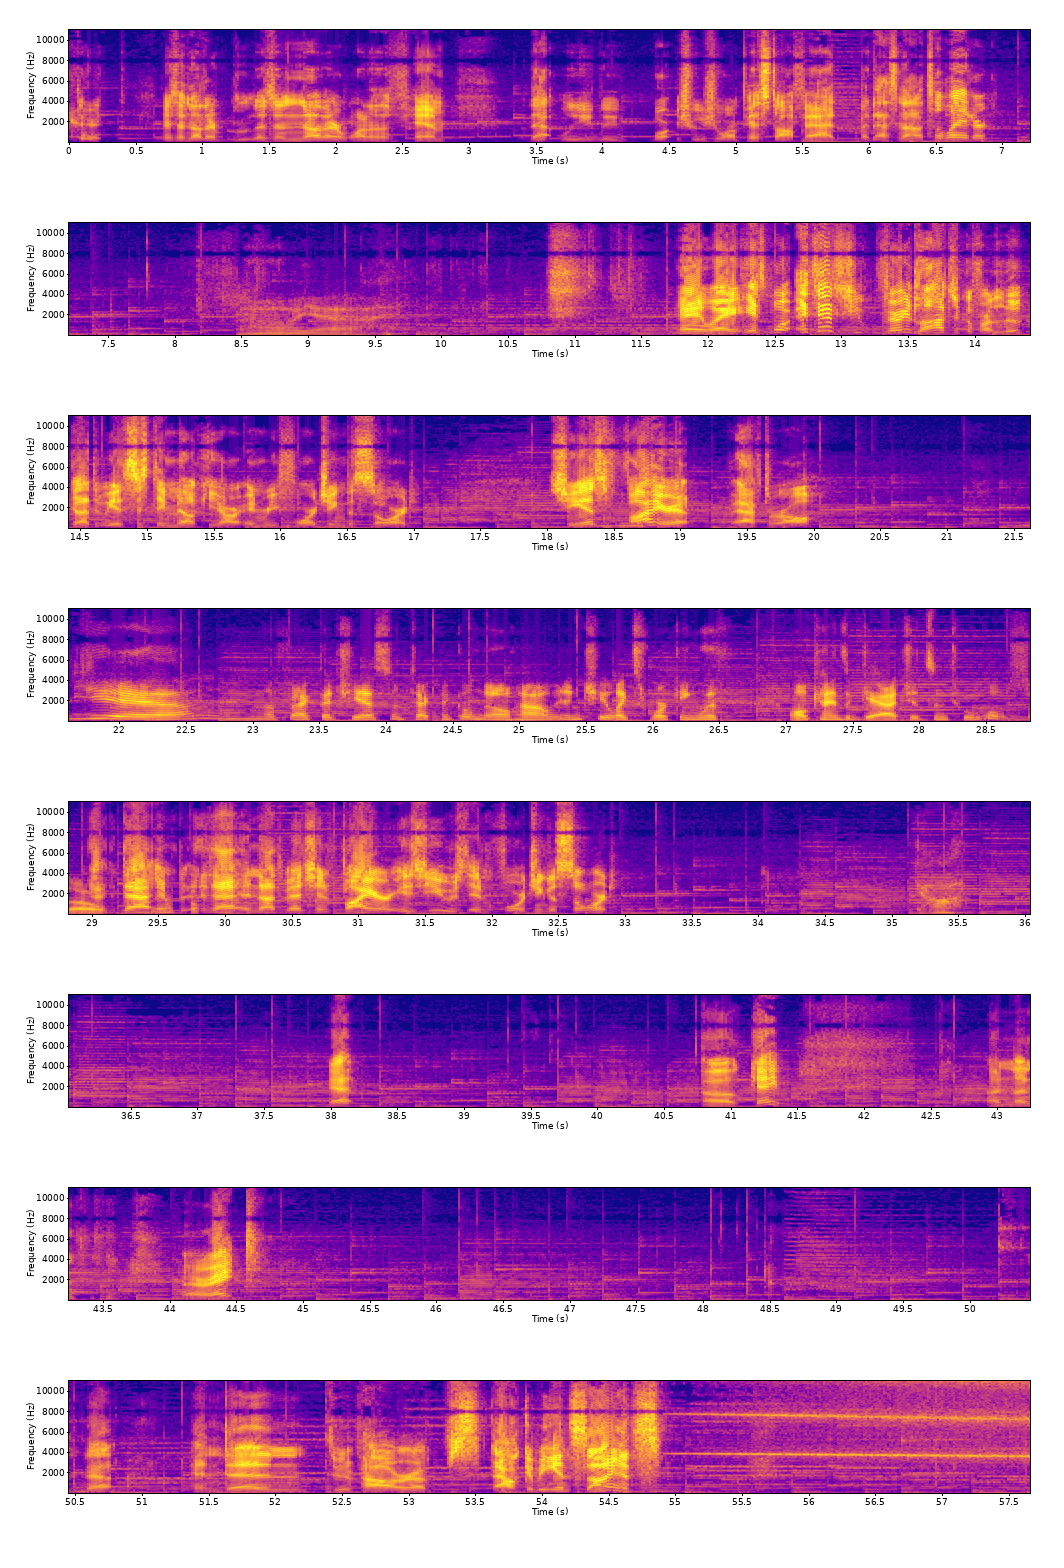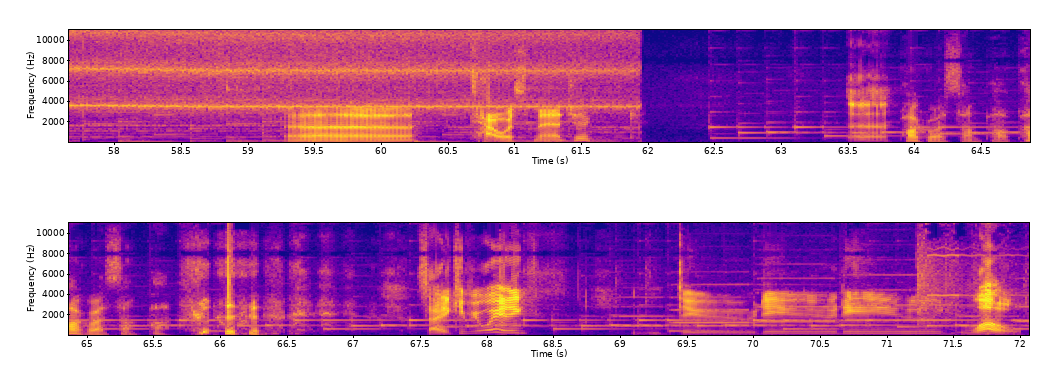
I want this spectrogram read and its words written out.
There, there's another there's another one of him that we we we were more pissed off at, but that's not until later. Yeah. Anyway, it's more it's actually very logical for Lucca to be assisting Melchior in reforging the sword. She is mm-hmm. fire after all. Yeah, and the fact that she has some technical know-how and she likes working with all kinds of gadgets and tools. So That that and, not- that and not to mention fire is used in forging a sword. yeah. Yep. Okay. And then, all right. And that, and then through the power of alchemy and science. Uh, Taoist magic. Uh, Pagwa Sampa, Pagwa Sampa. sorry to keep you waiting. Do do do. Whoa.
